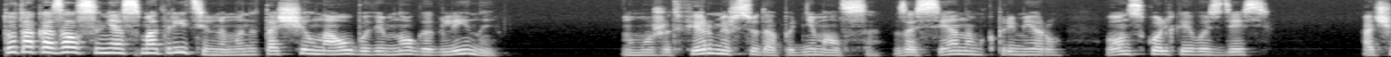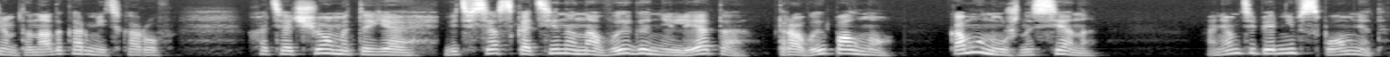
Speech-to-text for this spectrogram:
Тот оказался неосмотрительным и натащил на обуви много глины. Ну, может, фермер сюда поднимался, за сеном, к примеру. Вон сколько его здесь. А чем-то надо кормить коров. Хотя чем это я? Ведь вся скотина на выгоне, лето, травы полно. Кому нужно сено? О нем теперь не вспомнят.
